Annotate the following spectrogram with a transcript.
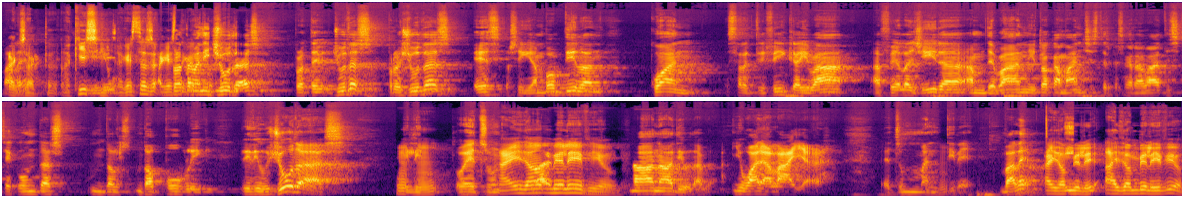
Vale? Exacte. Aquí sí. I- Aquestes, aquesta Però també dic Judas, però té, Judas, però Judas és, o sigui, en Bob Dylan, quan s'electrifica i va a fer la gira amb The Band i toca a Manchester, que s'ha gravat, i s'aixeca un, des, un dels, del públic i li diu Judas! I li, Mhm. tu ets un... I don't believe you. No, no, diu, you are a liar. Ets un mentider. Vale? I don't, I, believe, I don't believe you.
